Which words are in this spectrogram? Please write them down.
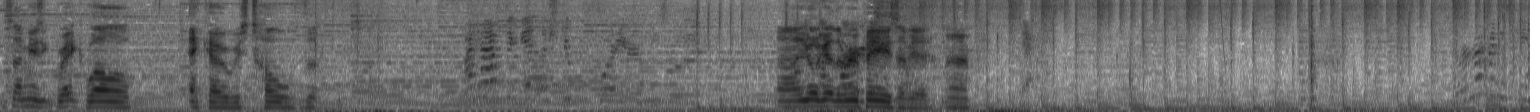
Let's have a music break while Echo is told that uh, you'll get the rupees, have you? Yes. I remember this game.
